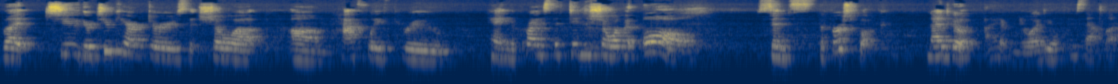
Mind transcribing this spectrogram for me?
but two there are two characters that show up um, halfway through paying the price that didn't show up at all since the first book. And I had to go, I have no idea what they sound like.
